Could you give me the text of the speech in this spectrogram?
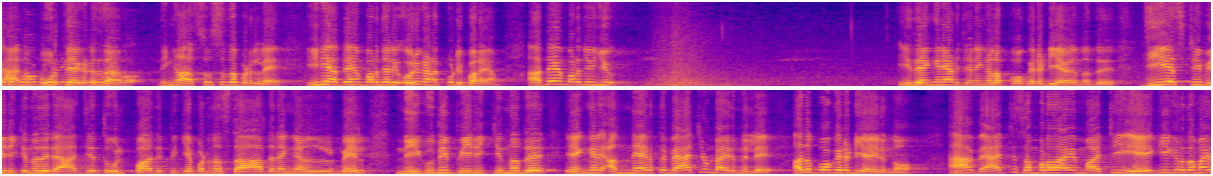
ഞാൻ പൂർത്തിയാക്കട്ടെ സാർ. നിങ്ങൾ അസ്വസ്ഥതപ്പെടില്ലേ? ഇനി അദ്ദേഹം പറഞ്ഞ ഒരു കണക്ക് കൂടി പറയാം. അദ്ദേഹം പറഞ്ഞു ഇതെങ്ങനെയാണ് ജനങ്ങളെ പോക്കറ്റടിയാകുന്നത് ജി എസ് ടി പിരിക്കുന്നത് രാജ്യത്ത് ഉൽപ്പാദിപ്പിക്കപ്പെടുന്ന സാധനങ്ങളിൽ നികുതി പിരിക്കുന്നത് എങ്ങനെ? അന്ന് നേരത്തെ വാറ്റ് ഉണ്ടായിരുന്നില്ലേ? അത് പോക്കറ്റടിയായിരുന്നോ ആ വാറ്റ് സമ്പ്രദായം മാറ്റി ഏകീകൃതമായ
